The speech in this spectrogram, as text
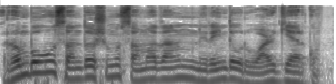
ரொம்பவும் சந்தோஷமும் சமாதானமும் நிறைந்த ஒரு வாழ்க்கையாக இருக்கும்.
